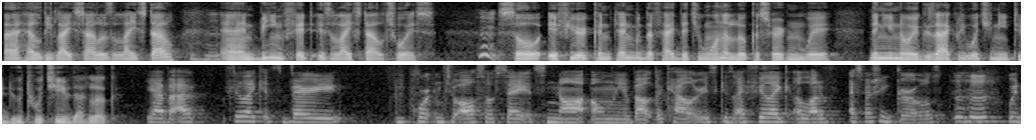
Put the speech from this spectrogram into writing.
a healthy lifestyle as a lifestyle, and being fit is a lifestyle choice. Hmm. So, if you're content with the fact that you want to look a certain way, then you know exactly what you need to do to achieve that look. Yeah, but I feel like it's very important to also say it's not only about the calories because I feel like a lot of, especially girls, Mm-hmm. would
